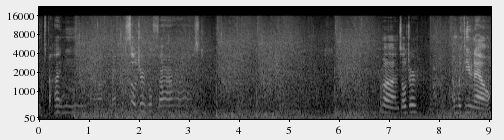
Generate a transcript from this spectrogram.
It's behind me. I want to grab the soldier real fast. Come on, soldier. I'm with you now.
